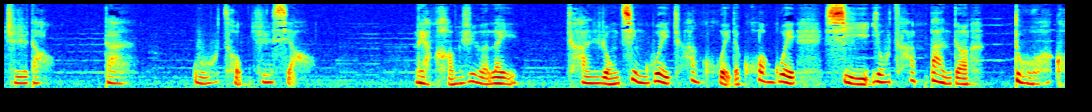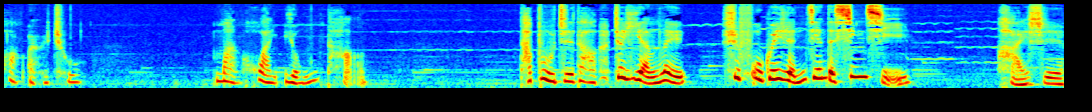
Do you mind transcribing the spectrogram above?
知道，但无从知晓。两行热泪，掺融敬畏、忏悔的况味，喜忧参半的夺眶而出，满幻涌淌。他不知道这眼泪是复归人间的欣喜，还是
